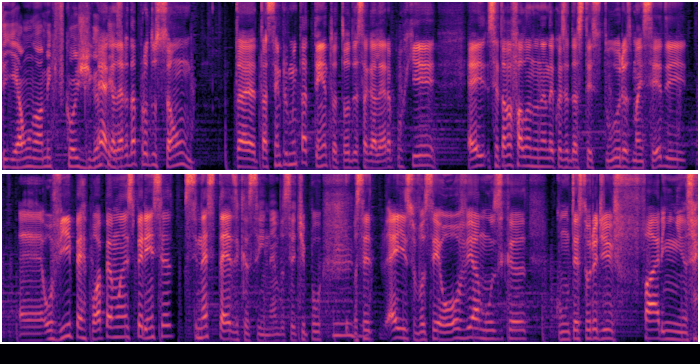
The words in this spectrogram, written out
E é um nome que ficou É, gigantesco. a galera da produção tá, tá sempre muito atento a toda essa galera, porque é, você tava falando né, da coisa das texturas mais cedo e é, ouvir hiperpop é uma experiência sinestésica, assim, né? Você, tipo, você. É isso, você ouve a música com textura de farinha, sei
